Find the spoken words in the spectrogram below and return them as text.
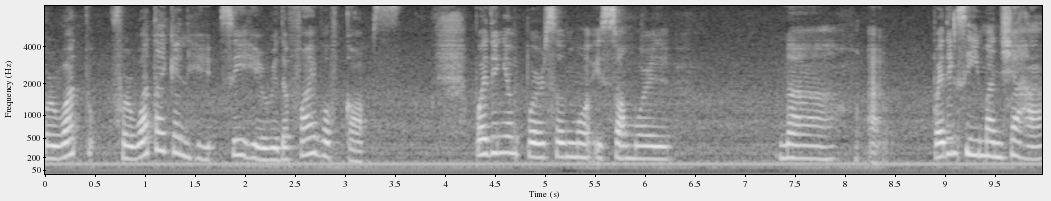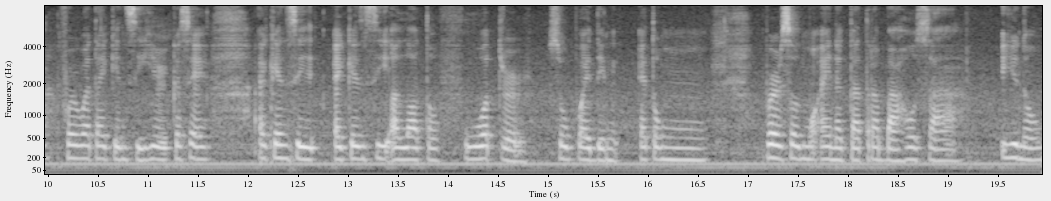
for what for what I can he see here with the five of cups pwedeng yung person mo is somewhere na uh, Pwedeng seaman siya ha, for what I can see here. Kasi, I can see, I can see a lot of water. So, pwedeng, etong person mo ay nagtatrabaho sa, you know,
